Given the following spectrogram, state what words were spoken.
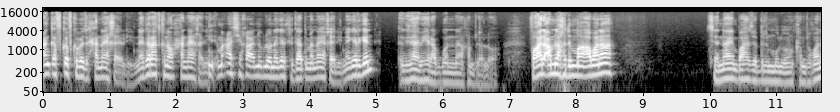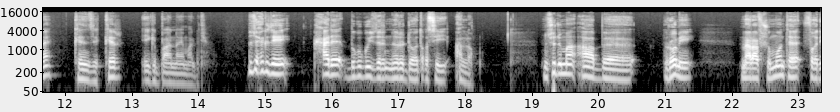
ዓንቀፍቀፍ ክበዝሓና ይኽእል እዩ ነገራት ክነውሓና ይኽእል እዩ መዓስ ኢኻ እንብሎ ነገር ክጋጥመና ይኽእል እዩ ነገር ግን እግዚኣብሔር ኣብ ጎንና ከም ዘሎ ፍቓድ ኣምላኽ ድማ ኣባና ሰናይን ባህ ዘብልን ምሉእን ከም ዝኾነ ክንዝክር ይግብኣና እዩ ማለት እዩ ብዙሕ ግዜ ሓደ ብግጉይ ንርድኦ ጥቕሲ ኣሎ ንሱ ድማ ኣብ ሮሜ ምዕራፍ 8 ፍቕዲ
